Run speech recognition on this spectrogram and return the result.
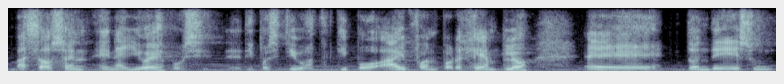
basados en, iOS, pues, eh, dispositivos de tipo iPhone, por ejemplo, eh, donde es un,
